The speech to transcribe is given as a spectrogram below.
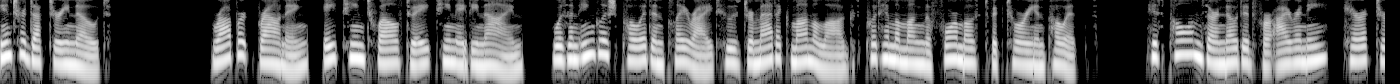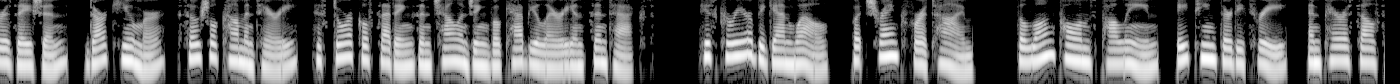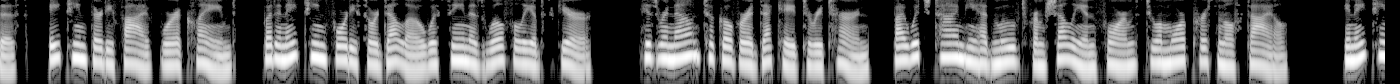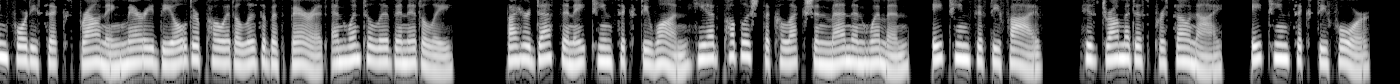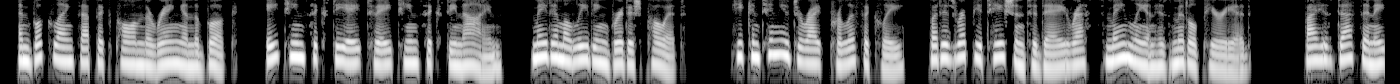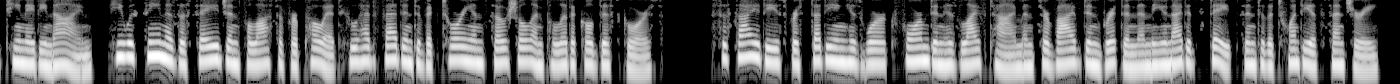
Introductory note Robert Browning, 1812–1889, was an English poet and playwright whose dramatic monologues put him among the foremost Victorian poets. His poems are noted for irony, characterization, dark humor, social commentary, historical settings and challenging vocabulary and syntax. His career began well, but shrank for a time. The long poems Pauline, 1833, and Paracelsus, 1835, were acclaimed, but in 1840 Sordello was seen as willfully obscure. His renown took over a decade to return, by which time he had moved from Shelleyan forms to a more personal style. In 1846 Browning married the older poet Elizabeth Barrett and went to live in Italy. By her death in 1861 he had published the collection Men and Women, 1855, his Dramatis Personae, 1864, and book-length epic poem The Ring and the Book, 1868–1869, made him a leading British poet. He continued to write prolifically, but his reputation today rests mainly in his middle period. By his death in 1889, he was seen as a sage and philosopher-poet who had fed into Victorian social and political discourse. Societies for studying his work formed in his lifetime and survived in Britain and the United States into the 20th century.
